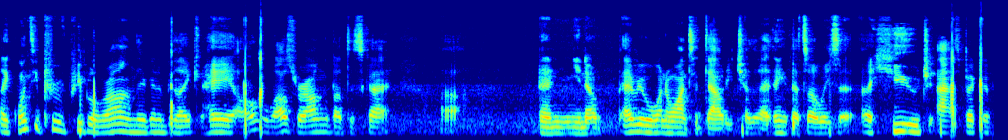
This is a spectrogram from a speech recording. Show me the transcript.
Like, once you prove people wrong, they're to be like, hey, oh, I was wrong about this guy. Uh, and you know everyone wants to doubt each other. I think that's always a, a huge aspect of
